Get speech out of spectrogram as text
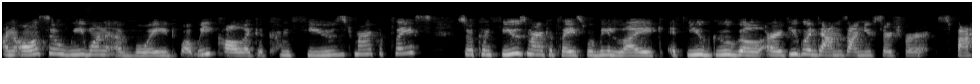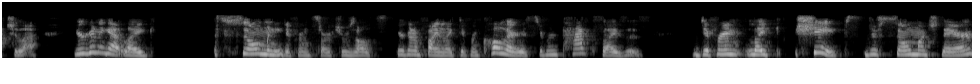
And also, we want to avoid what we call like a confused marketplace. So a confused marketplace will be like if you Google or if you go into Amazon, you search for spatula, you're going to get like so many different search results. You're going to find like different colors, different pack sizes, different like shapes. There's so much there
